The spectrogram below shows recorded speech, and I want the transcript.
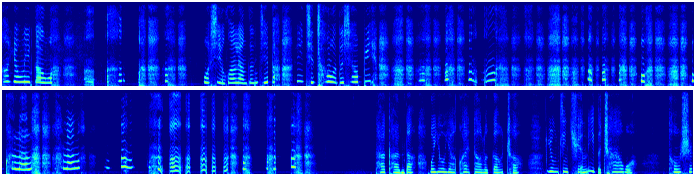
用力干我，嗯。我喜欢两根鸡巴一起操我的小臂，我我快来了，来了，他看到我又要快到了高潮，用尽全力的插我，同时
